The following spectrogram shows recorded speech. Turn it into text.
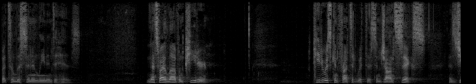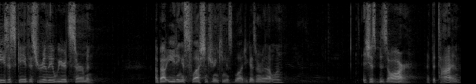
but to listen and lean into His. And that's why I love when Peter. Peter was confronted with this in John 6 as Jesus gave this really weird sermon about eating his flesh and drinking his blood. You guys remember that one? It's just bizarre at the time.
